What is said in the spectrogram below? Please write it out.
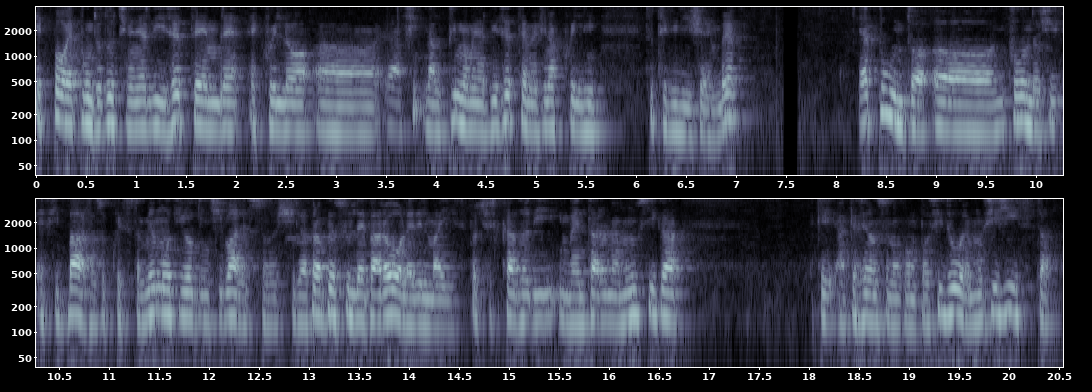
e poi appunto tutti i venerdì di settembre e quello uh, dal primo venerdì di settembre fino a quelli tutti di dicembre. E appunto uh, in fondo ci, eh, si basa su questo. Mio motivo principale sono uscita proprio sulle parole del maestro. Ho cercato di inventare una musica che anche se non sono compositore, musicista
